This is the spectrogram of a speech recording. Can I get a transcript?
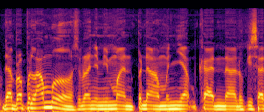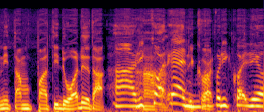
Dan berapa lama sebenarnya Miman pernah menyiapkan uh, lukisan ni tanpa tidur ada tak? Ah, record Ha, kan Record. Berapa record dia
